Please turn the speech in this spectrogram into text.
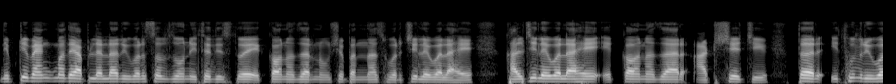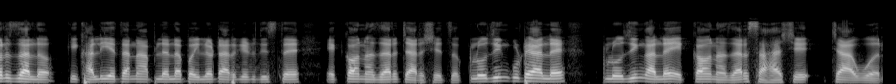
निफ्टी बँकमध्ये आपल्याला रिव्हर्सल झोन इथे दिसतोय. एकावन्न हजार नऊशे पन्नास वरची लेवल आहे. खालची लेवल आहे एकावन्न हजार आठशेची. तर इथून रिव्हर्स झालं की खाली येताना आपल्याला पहिलं टार्गेट दिसतंय एकावन्न हजार चारशेचं. क्लोजिंग कुठे आलंय? क्लोजिंग आलंय एकावन्न हजार सहाशेच्या वर.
